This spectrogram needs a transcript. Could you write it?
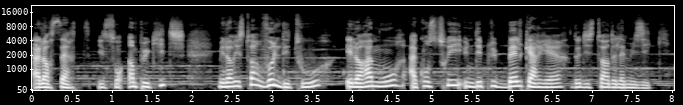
Alors certes, ils sont un peu kitsch, mais leur histoire vaut le détour et leur amour a construit une des plus belles carrières de l'histoire de la musique. «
